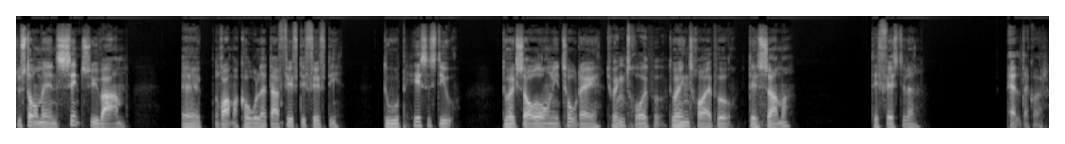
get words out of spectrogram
du står med en sindssygt varm øh, rom og cola, der er 50-50. Du er pissestiv. Du har ikke sovet ordentligt i to dage. Du har ingen trøje på. Du har ingen trøje på. Det er sommer. Det er festival. Alt er godt.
